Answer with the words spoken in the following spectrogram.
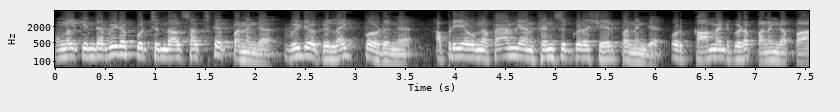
உங்களுக்கு இந்த வீடியோ பிடிச்சிருந்தால் சப்ஸ்கிரைப் பண்ணுங்க வீடியோக்கு லைக் போடுங்க அப்படியே உங்க ஃபேமிலி அண்ட் ஃப்ரெண்ட்ஸுக்கு கூட ஷேர் பண்ணுங்க ஒரு காமெண்ட் கூட பண்ணுங்கப்பா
